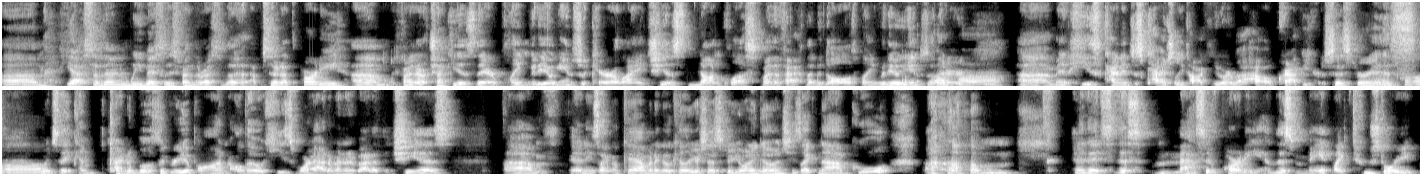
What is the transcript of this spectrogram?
Um, yeah, so then we basically spend the rest of the episode at the party. Um, we find out Chucky is there playing video games with Caroline. She is nonplussed by the fact that a doll is playing video games with her. Uh-huh, Um, and he's kind of just casually talking to her about how crappy her sister is. uh-huh. which they can kind of both agree upon, although he's more adamant about it than she is. Um, and he's like, okay, I'm going to go kill your sister. You want to go? And she's like, nah, I'm cool. Um, and it's this massive party and this man, like two story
